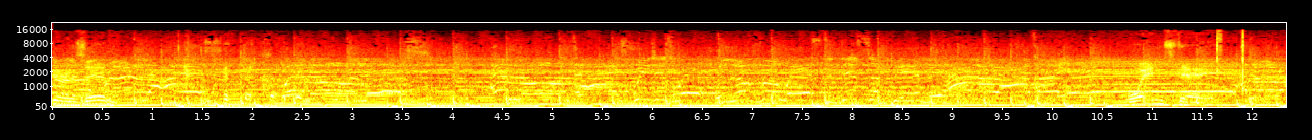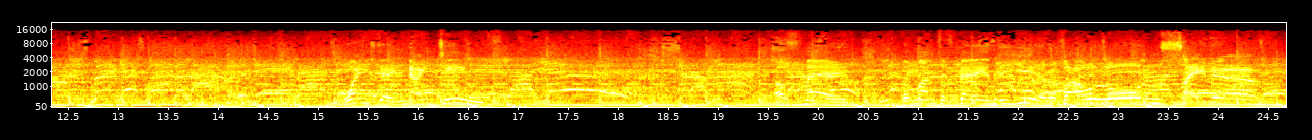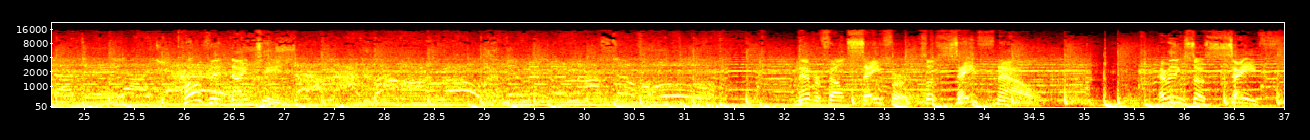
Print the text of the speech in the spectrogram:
doctor is in. Wednesday. Wednesday, 19th of May, the month of May in the year of our Lord and Savior, COVID 19. Never felt safer. So safe now. Everything's so safe.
